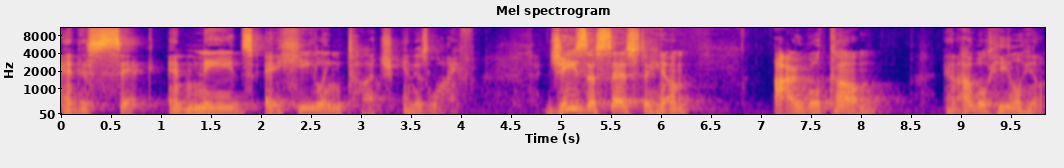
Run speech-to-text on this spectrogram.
and is sick and needs a healing touch in his life. Jesus says to him, I will come and I will heal him.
